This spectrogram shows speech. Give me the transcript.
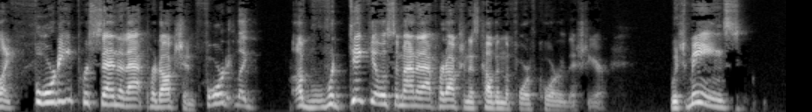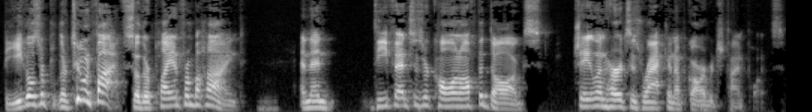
like 40% of that production, 40 like a ridiculous amount of that production has come in the fourth quarter this year, which means the Eagles are they're 2 and 5, so they're playing from behind. And then defenses are calling off the dogs. Jalen Hurts is racking up garbage time points.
